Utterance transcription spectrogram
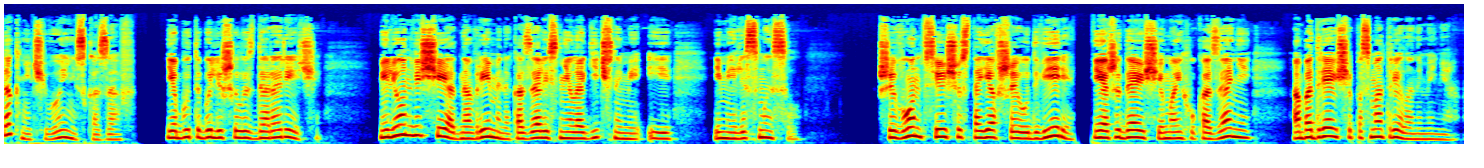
так ничего и не сказав. Я будто бы лишилась дара речи. Миллион вещей одновременно казались нелогичными и имели смысл. Шивон, все еще стоявшая у двери и ожидающая моих указаний, ободряюще посмотрела на меня.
